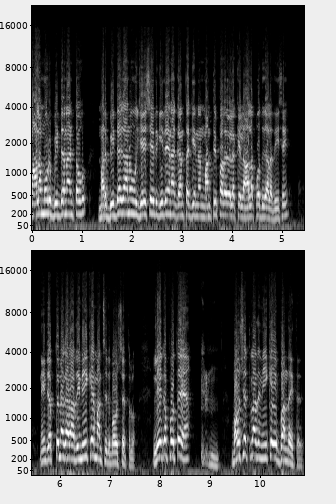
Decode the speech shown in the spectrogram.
పాలమూరు బిడ్డనంటావు మరి బిడ్డగా నువ్వు చేసేది గిదేనా గంత? గిన్నె మంత్రి పదవిలోకి వెళ్ళి ఆలపోదుగల తీసేయి. నేను చెప్తున్నా కదా అది నీకే మంచిది భవిష్యత్తులో. లేకపోతే భవిష్యత్తులో అది నీకే ఇబ్బంది అవుతుంది.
